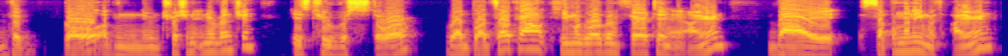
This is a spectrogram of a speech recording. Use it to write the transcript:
The goal of the nutrition intervention is to restore red blood cell count, hemoglobin, ferritin, and iron by supplementing with iron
